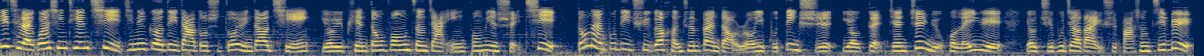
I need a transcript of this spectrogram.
一起来关心天气。今天各地大多是多云到晴，由于偏东风增加迎风面水汽，东南部地区跟恒春半岛容易不定时有短暂阵雨或雷雨，有局部较大雨势发生几率。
